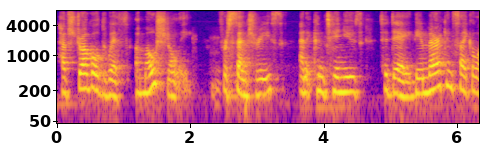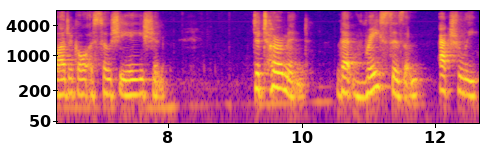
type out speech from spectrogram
have struggled with emotionally for centuries, and it continues today. The American Psychological Association determined that racism actually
